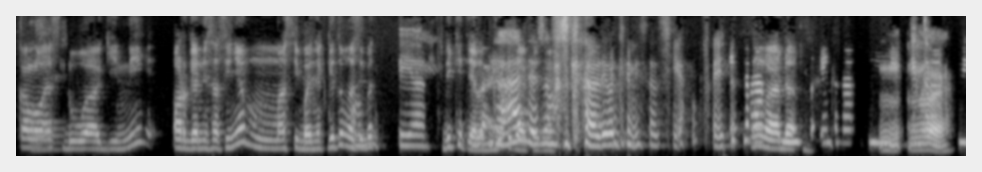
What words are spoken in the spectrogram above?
Kalau S2 gini, organisasinya masih banyak gitu nggak sih, Bet? Iya. Dikit ya, lebih dikit ya ada kayaknya. sama sekali organisasi apa ya. Oh, nggak ada. Interaksi, interaksi,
